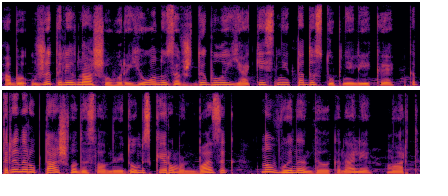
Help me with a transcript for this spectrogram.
аби у жителів нашого регіону завжди були якісні та доступні ліки. Катерина Рупташ, Владислав Невідомський, Роман Базик. Новини на телеканалі Март.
